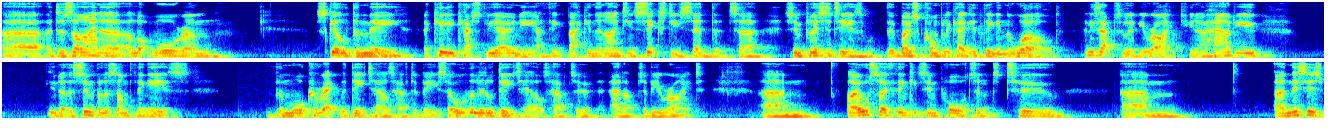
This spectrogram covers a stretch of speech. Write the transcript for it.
uh, a designer a lot more um, skilled than me. Achille Castiglioni, I think back in the 1960s, said that uh, simplicity is the most complicated thing in the world. And he's absolutely right. You know, how do you, you know, the simpler something is, the more correct the details have to be. So all the little details have to add up to be right. Um, I also think it's important to, um, and this is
